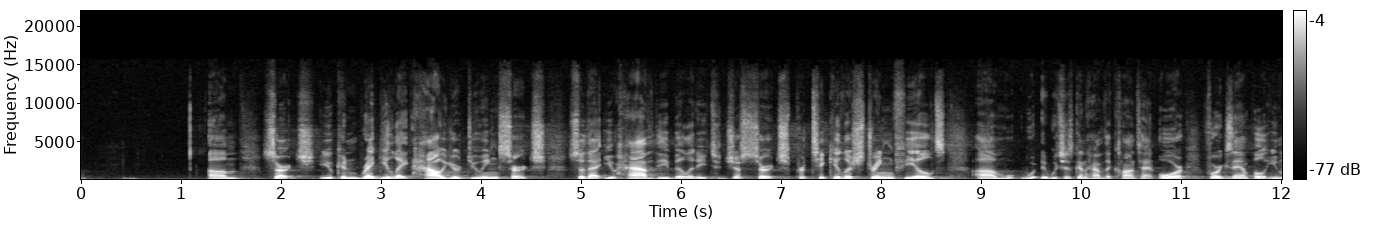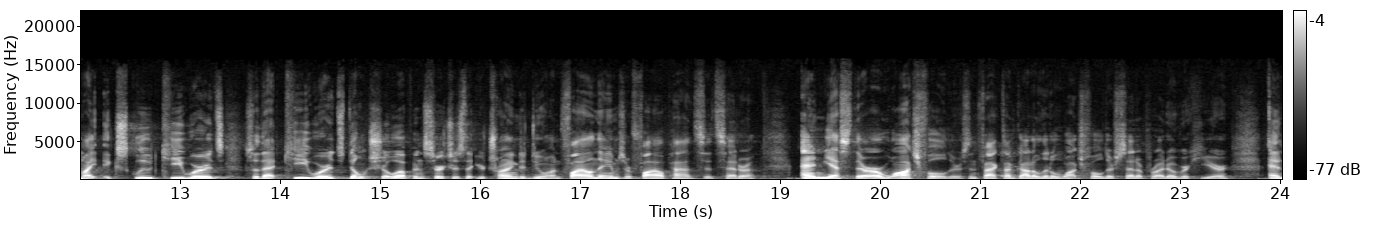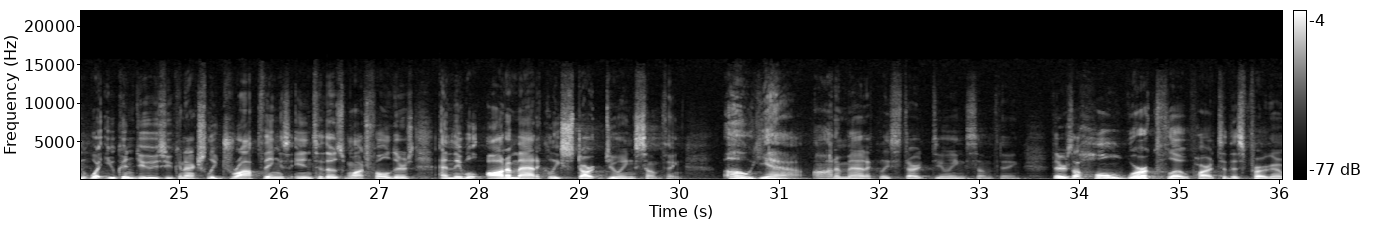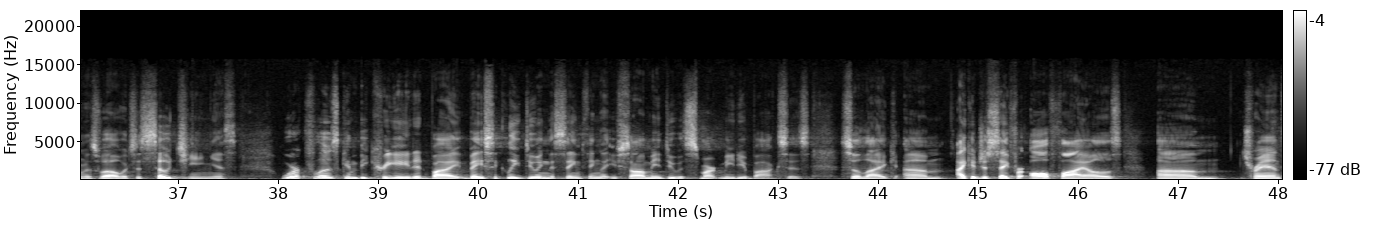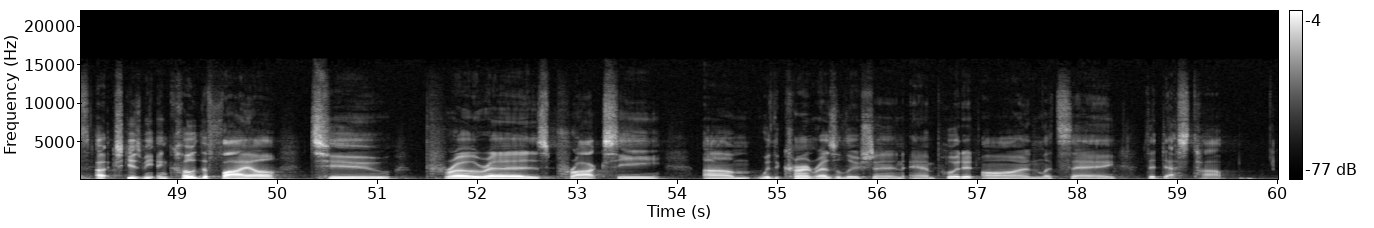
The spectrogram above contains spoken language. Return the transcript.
Um, search. You can regulate how you're doing search so that you have the ability to just search particular string fields, um, which is going to have the content. Or, for example, you might exclude keywords so that keywords don't show up in searches that you're trying to do on file names or file paths, etc. And yes, there are watch folders. In fact, I've got a little watch folder set up right over here. And what you can do is you can actually drop things into those watch folders and they will automatically start doing something oh yeah, automatically start doing something. There's a whole workflow part to this program as well, which is so genius. Workflows can be created by basically doing the same thing that you saw me do with smart media boxes. So like, um, I could just say for all files, um, trans, uh, excuse me, encode the file to ProRes proxy um, with the current resolution and put it on, let's say, the desktop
